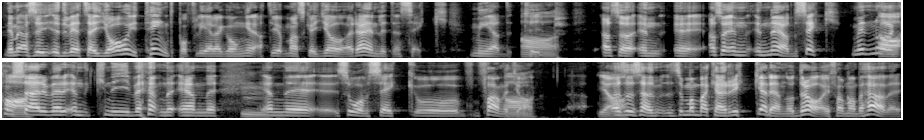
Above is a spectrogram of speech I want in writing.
Nej men alltså du vet så här, jag har ju tänkt på flera gånger att man ska göra en liten säck med typ Ja. Alltså en, eh, alltså en, en nödsäck med några Ja, konserver, en kniv, en, en, en eh, sovsäck och fan vet jag. Ja. Ja. Alltså så, här, så man bara kan rycka den och dra ifall man behöver.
